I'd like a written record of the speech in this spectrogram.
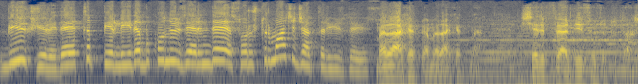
Büyük jüride tıp birliği de bu konu üzerinde soruşturma açacaktır yüzde yüz. Merak etme merak etme. Şerif verdiği sözü tutar.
